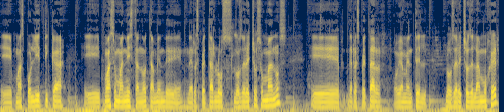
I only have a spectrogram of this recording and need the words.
eh, más política y más humanista, ¿no? También de, respetar los, los derechos humanos, eh, de respetar obviamente los derechos de la mujer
